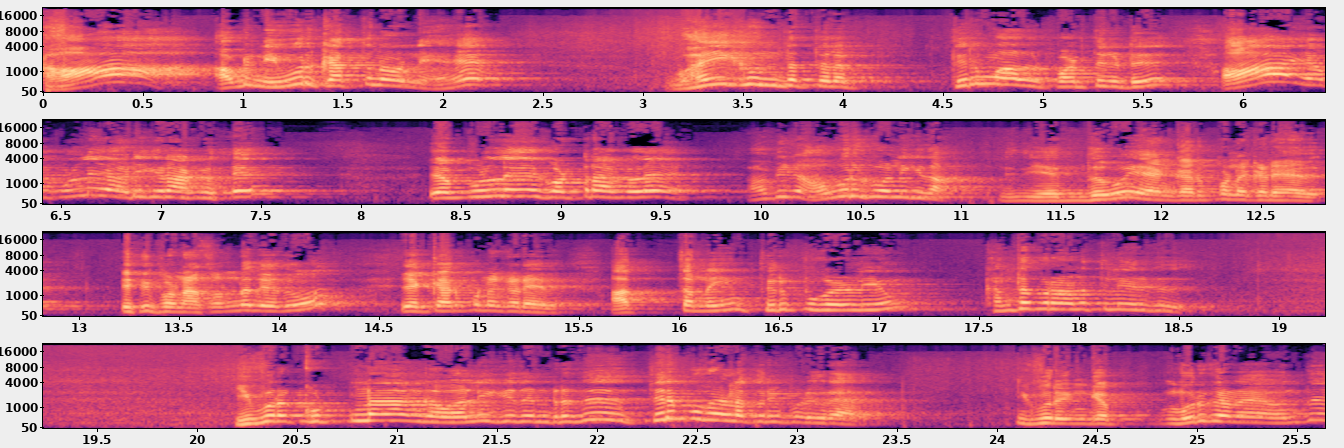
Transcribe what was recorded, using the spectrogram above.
ஆ அப்படின்னு இவர் கத்துன வைகுந்தத்தில் வைகுந்தத்துல திருமால் படுத்துக்கிட்டு ஆ என் பிள்ளைய அடிக்கிறாங்களே என் பிள்ளைய கொட்டுறாங்களே அப்படின்னு அவருக்கு வலிக்குதான் இது எதுவும் என் கற்பனை கிடையாது. இது இப்போ நான் சொன்னது எதுவும் என் கற்பனை கிடையாது. அத்தனையும் திருப்புகழ்லையும் கந்தபுராணத்திலையும் இருக்குது. இவரை குட்டினா அங்கே வலிக்குதுன்றது திருப்புகழில் குறிப்பிடுகிறார். இவர் இங்கே முருகனை வந்து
